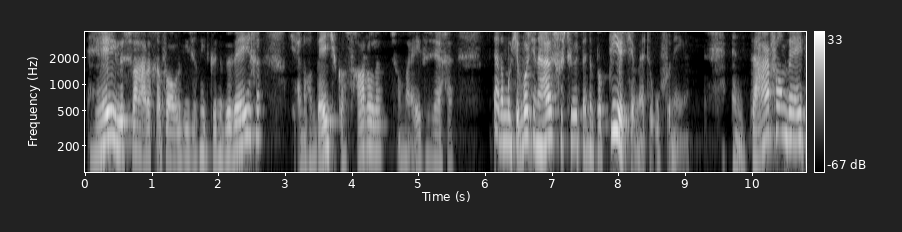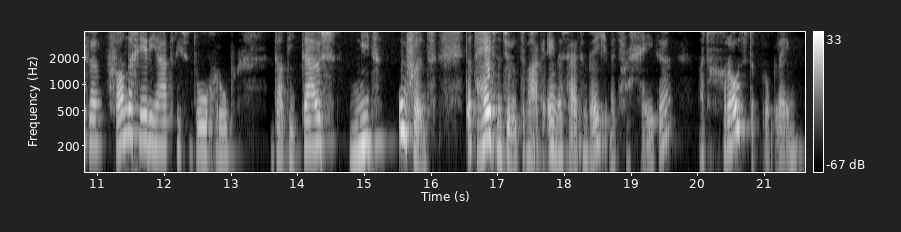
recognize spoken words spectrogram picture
hele zware gevallen die zich niet kunnen bewegen. Als jij nog een beetje kan scharrelen, zal even zeggen, ja, dan moet je, word je naar huis gestuurd met een papiertje met de oefeningen. En daarvan weten we van de geriatrische doelgroep dat die thuis niet oefent. Dat heeft natuurlijk te maken enerzijds een beetje met vergeten. Maar het grootste probleem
